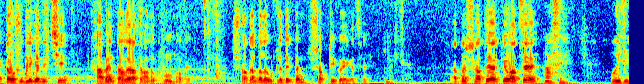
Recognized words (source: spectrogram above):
একটা ওষুধ লিখে দিচ্ছি খাবেন তাহলে রাতে ভালো ঘুম হবে। সকালবেলা উঠলে দেখবেন সব ঠিক হয়ে গেছে। আপনার সাথে আর কেউ আছে? আছে। ওই যে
